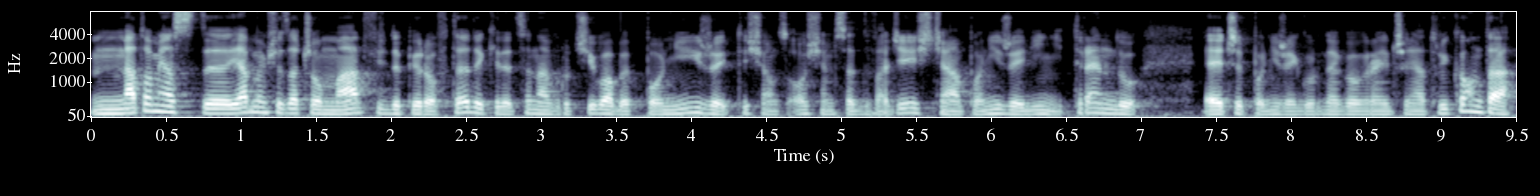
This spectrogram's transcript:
Natomiast e, ja bym się zaczął martwić dopiero wtedy, kiedy cena wróciłaby poniżej 1820, poniżej linii trendu. E, czy poniżej górnego ograniczenia trójkąta.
